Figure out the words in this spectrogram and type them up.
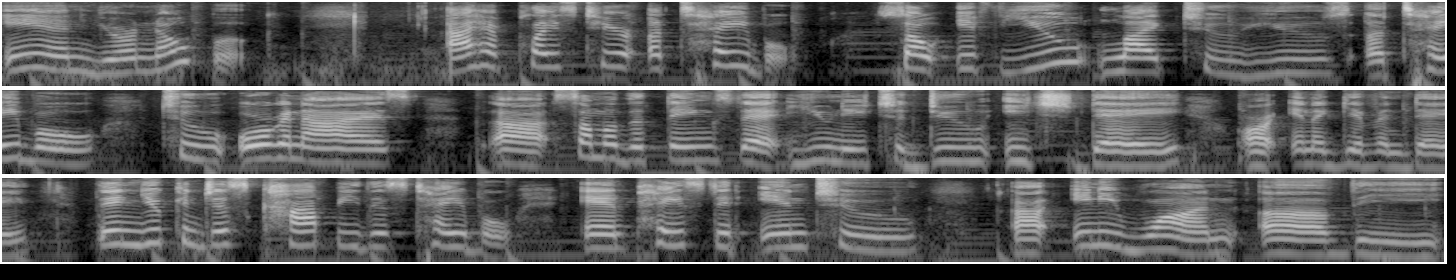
in your notebook. I have placed here a table. So if you like to use a table to organize uh, some of the things that you need to do each day or in a given day, then you can just copy this table and paste it into uh, any one of the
